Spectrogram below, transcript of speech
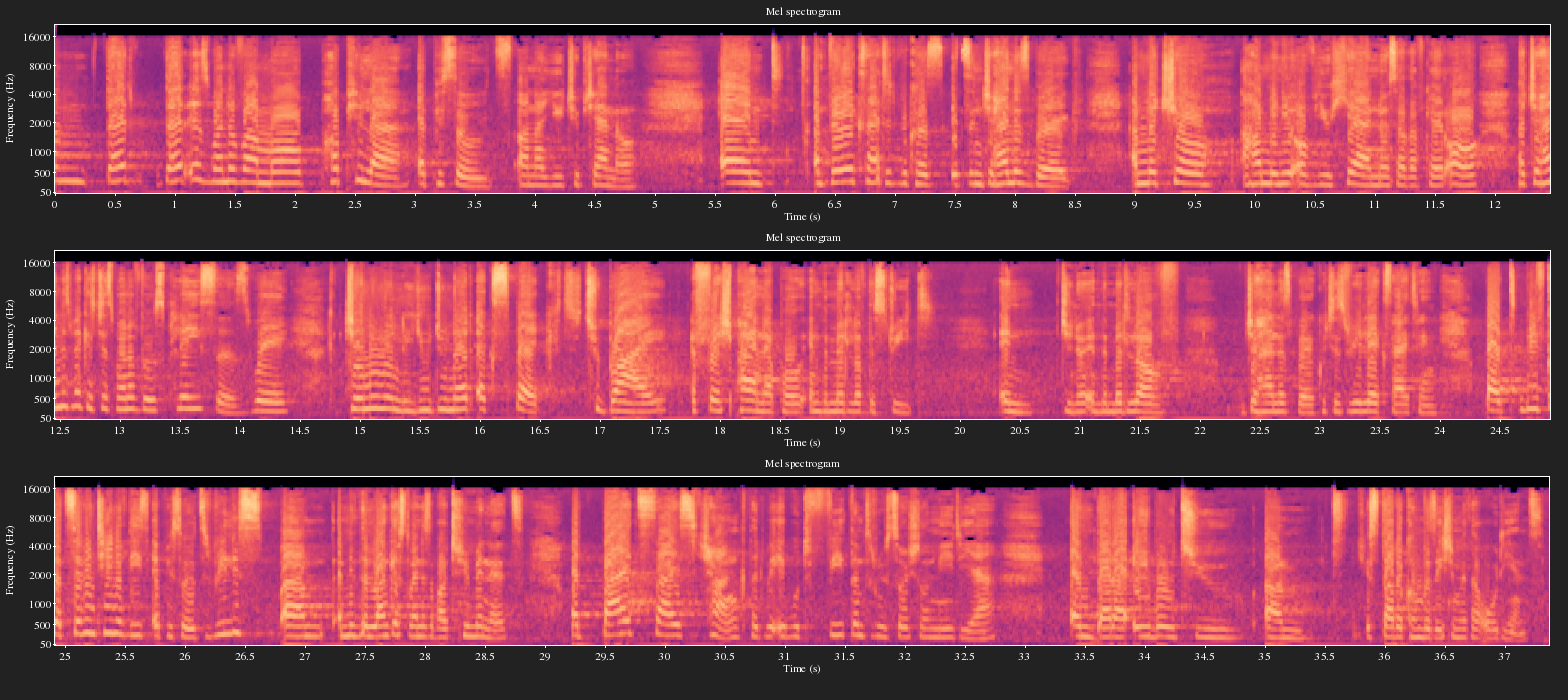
Um, that, that is one of our more popular episodes on our YouTube channel. And I'm very excited because it's in Johannesburg. I'm not sure how many of you here know South Africa at all, but Johannesburg is just one of those places where genuinely you do not expect to buy a fresh pineapple in the middle of the street, in, you know, in the middle of Johannesburg, which is really exciting. But we've got 17 of these episodes, really, um, I mean, the longest one is about two minutes, but bite-sized chunk that we're able to feed them through social media and that are able to um, start a conversation with our audience.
